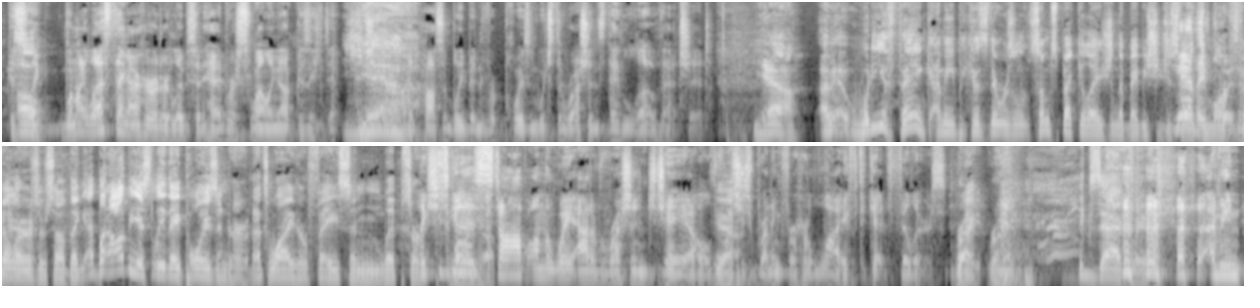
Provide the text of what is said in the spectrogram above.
Because Oh. like when I last thing I heard, her lips and head were swelling up because she Yeah. had possibly been poisoned. Which the Russians they love that shit. Yeah. I mean, what do you think? I mean, because there was some speculation that maybe she just Yeah, had they some more poisoned fillers her. or something. But obviously, they poisoned her. That's why her face and lips are Like she's gonna up. stop on the way out of Russian jail Yeah. while she's running for her life to get fillers. Right, right. exactly. I mean,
